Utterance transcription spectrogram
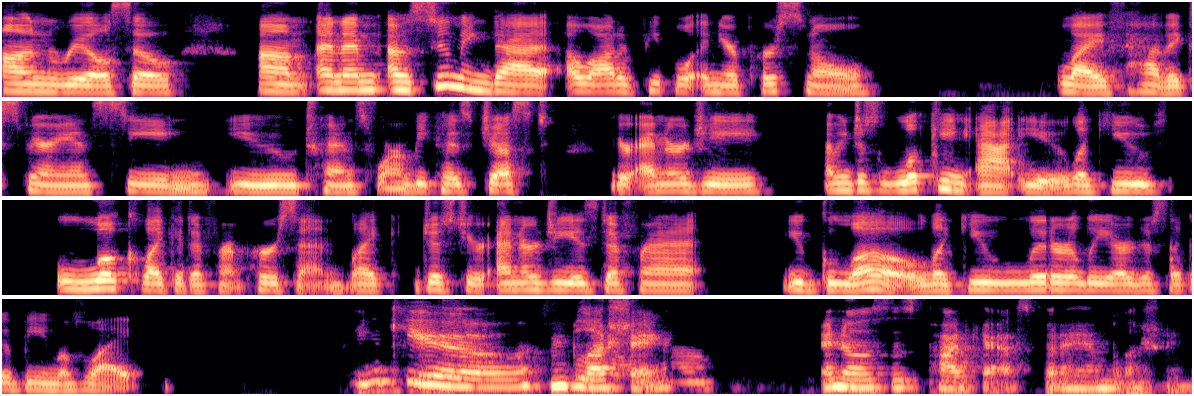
unreal. So um and i'm assuming that a lot of people in your personal life have experienced seeing you transform because just your energy i mean just looking at you like you look like a different person. Like just your energy is different you glow like you literally are just like a beam of light. Thank you. I'm blushing. I know this is podcast but i am blushing.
